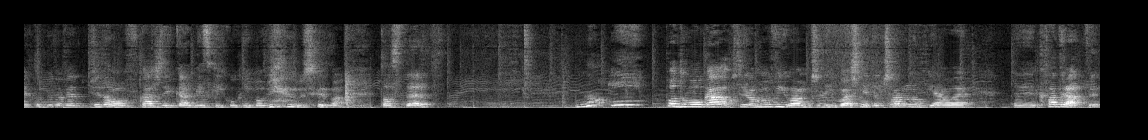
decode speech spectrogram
jak to bywa wi- wiadomo, w każdej angielskiej kuchni powinien być chyba toster. No i podłoga, o której Wam mówiłam, czyli właśnie te czarno-białe e, kwadraty.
